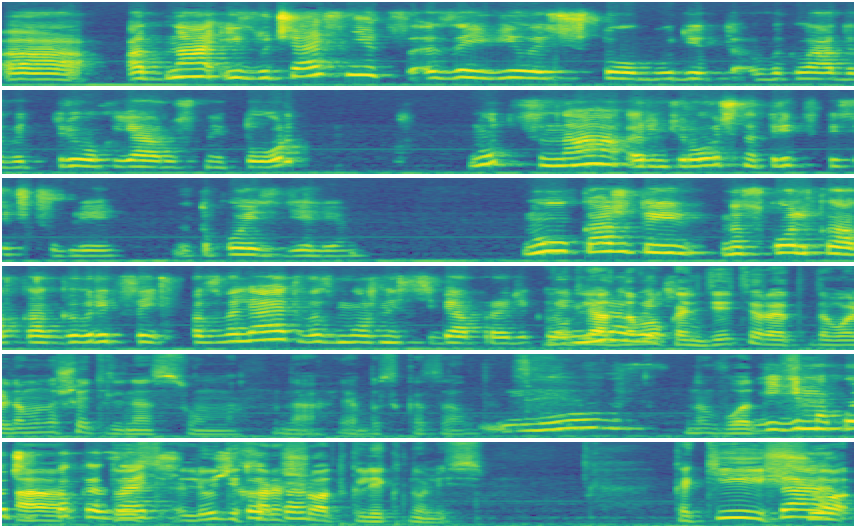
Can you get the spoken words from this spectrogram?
А, одна из участниц заявилась, что будет выкладывать трехярусный торт. Ну, цена ориентировочно 30 тысяч рублей за такое изделие. Ну, каждый, насколько, как говорится, позволяет возможность себя прорекламировать. Ну, для одного кондитера это довольно внушительная сумма, да, я бы сказал. Ну, ну вот. видимо, хочет а, показать. То есть люди хорошо откликнулись. Какие да. еще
